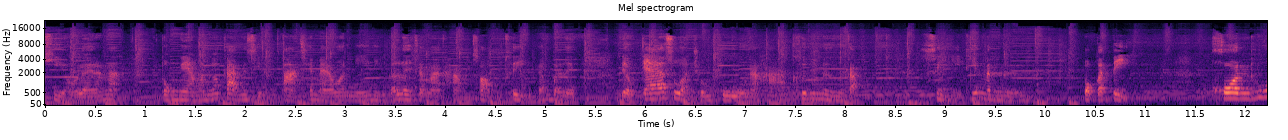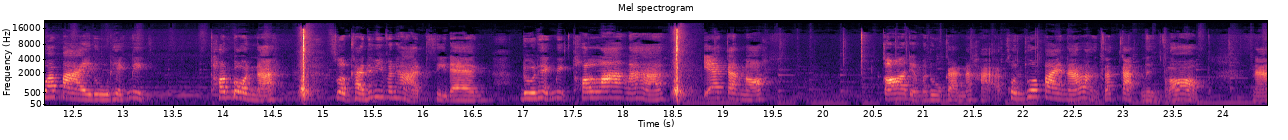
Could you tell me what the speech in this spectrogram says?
เขียวอะไรนั่นน่ะตรงเนี้ยมันก็กลายเป็นสีน้ำตาลใช่ไหมวันนี้หลิงก็เลยจะมาทำสองสีแป้งไปเลย เดี๋ยวแก้ส่วนชมพูนะคะ ครึ่งหนึ่งกับสีที่มันปกติ คนทั่วไปดูเทคนิคท่อนบนนะ ส่วนใครที่มีปัญหาสีแดง ดูเทคนิคท่อนล่างนะคะ แยกกันเนาะก็เดี๋ยวมาดูกันนะคะ คนทั่วไปนะหลังจากกัดหนึ่งรอบนะ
